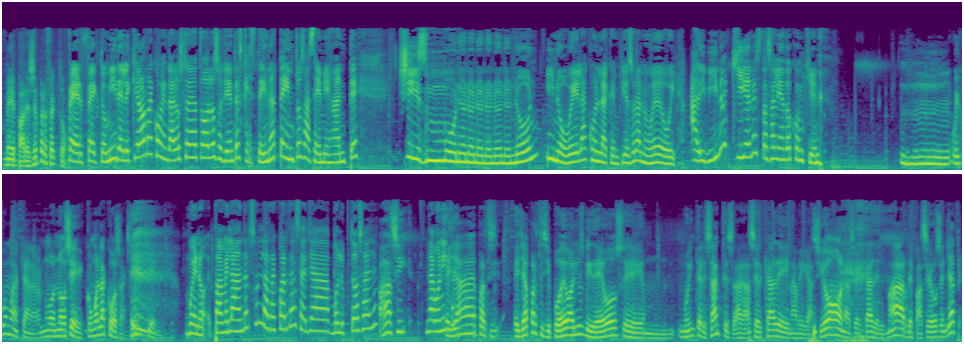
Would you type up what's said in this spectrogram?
Me parece perfecto. Perfecto. Mire, le quiero recomendar a usted a todos los oyentes que estén atentos a semejante chismo, no, no, no, no, no, no, no, y novela con la que empiezo la nube de hoy. Adivina quién está saliendo con quién. Mm, uy, Juan no, no sé, ¿cómo es la cosa? ¿Quién, quién? Bueno, Pamela Anderson, ¿la recuerdas? Ella voluptuosa ella. Ah, sí. La bonita. Ella, ella participó de varios videos eh, muy interesantes acerca de navegación, acerca del mar, de paseos en yate.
